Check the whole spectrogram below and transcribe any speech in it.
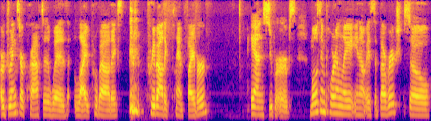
our drinks are crafted with live probiotics, prebiotic plant fiber, and super herbs. Most importantly, you know, it's a beverage, so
